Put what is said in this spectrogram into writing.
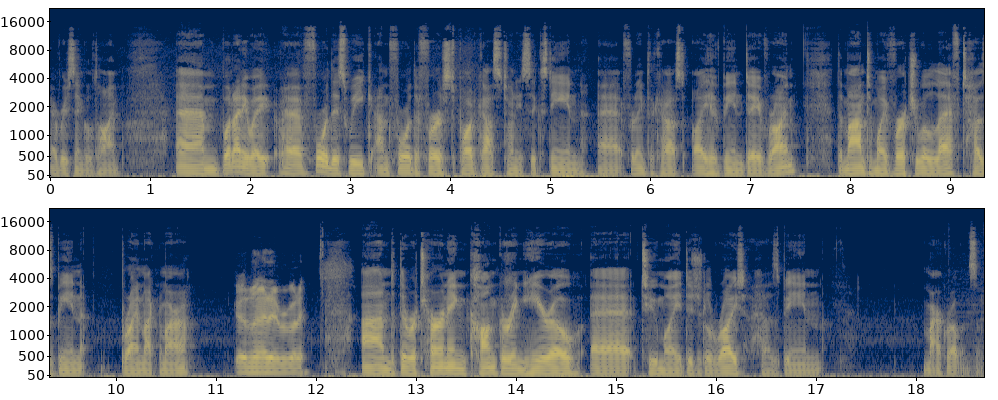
every single time. Um, but anyway, uh, for this week and for the first podcast 2016 uh, for Link to the Cast, I have been Dave Ryan. The man to my virtual left has been Brian McNamara. Good night, everybody. And the returning conquering hero uh, to my digital right has been Mark Robinson.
